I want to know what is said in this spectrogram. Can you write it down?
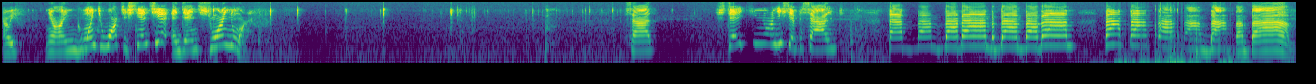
Now, if, now I'm going to watch the sunset and then soar north. Sad. Stay tuned on this episode. Bam bam bam bam bam bam bam bam bam bam bam bam bam bam.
